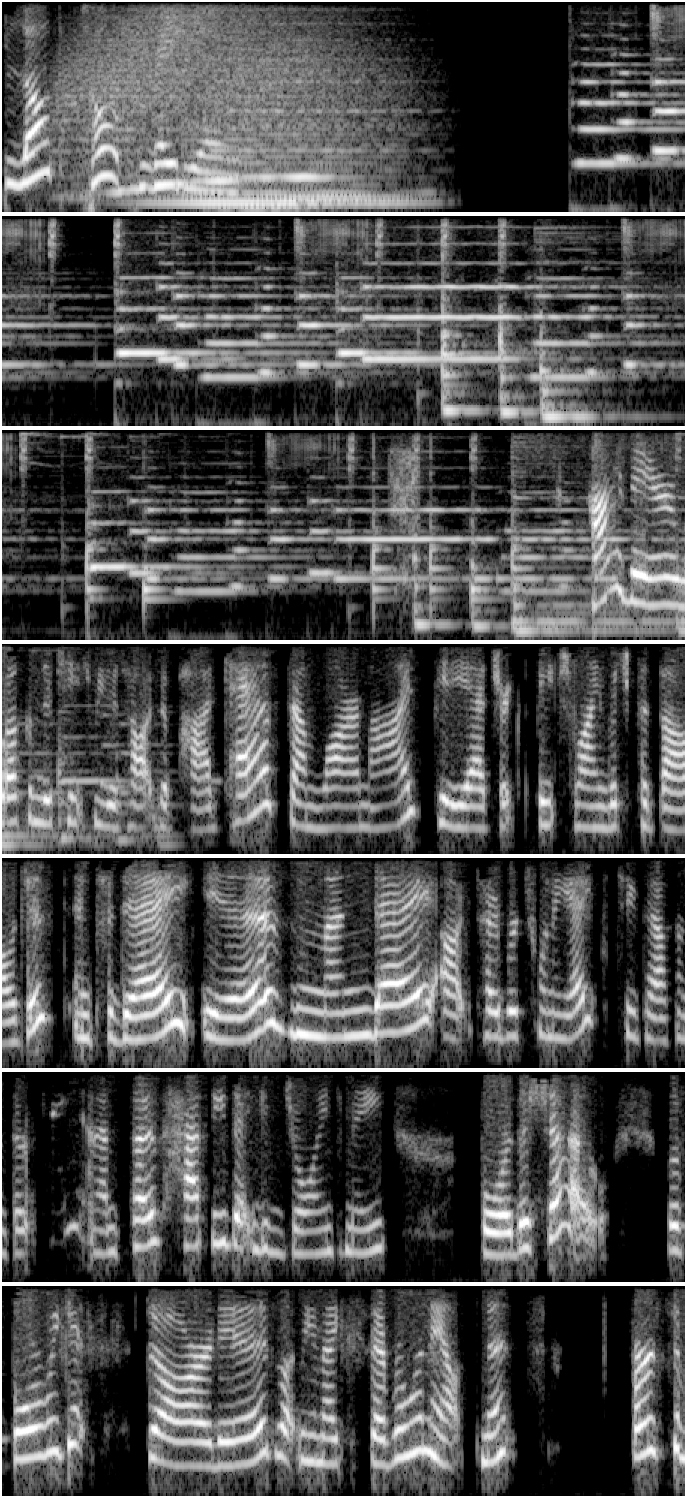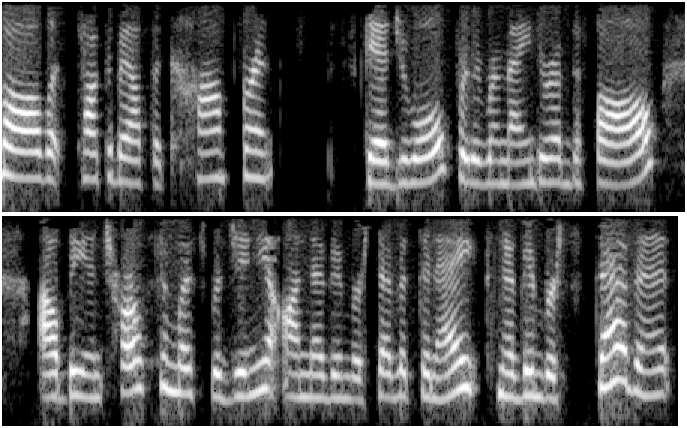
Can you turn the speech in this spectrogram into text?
Blog Talk Radio. Hi there. Welcome to Teach Me to Talk, the podcast. I'm Laura Mize, pediatric speech language pathologist, and today is Monday, October 28th, 2013, and I'm so happy that you've joined me for the show. Before we get started, let me make several announcements. First of all, let's talk about the conference schedule for the remainder of the fall. I'll be in Charleston, West Virginia on November 7th and 8th. November 7th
